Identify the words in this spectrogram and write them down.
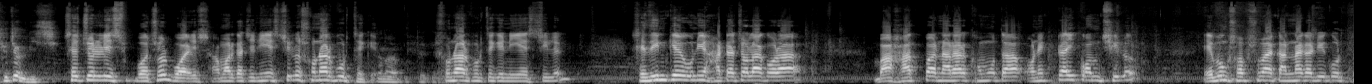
ছেচল্লিশ। ছেচল্লিশ বছর বয়স আমার কাছে নিয়ে এসেছিল সোনারপুর থেকে। সোনারপুর থেকে। নিয়ে এসেছিলেন। সেদিনকে উনি হাঁটাচলা করা বা হাত পা নাড়ার ক্ষমতা অনেকটাই কম ছিল এবং সবসময় কান্নাকাটি করত।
